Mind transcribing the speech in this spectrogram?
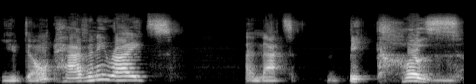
You don't have any rights, and that's because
